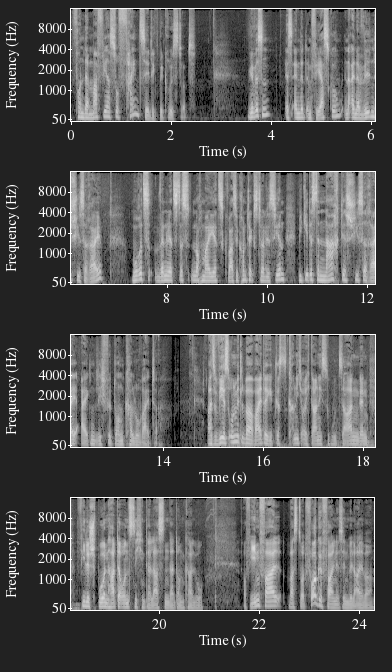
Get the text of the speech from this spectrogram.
von der Mafia so feindselig begrüßt wird. Wir wissen, es endet im Fiasko, in einer wilden Schießerei. Moritz, wenn wir jetzt das nochmal jetzt quasi kontextualisieren, wie geht es denn nach der Schießerei eigentlich für Don Carlo weiter? Also wie es unmittelbar weitergeht, das kann ich euch gar nicht so gut sagen, denn viele Spuren hat er uns nicht hinterlassen, der Don Carlo. Auf jeden Fall, was dort vorgefallen ist in Villalba,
